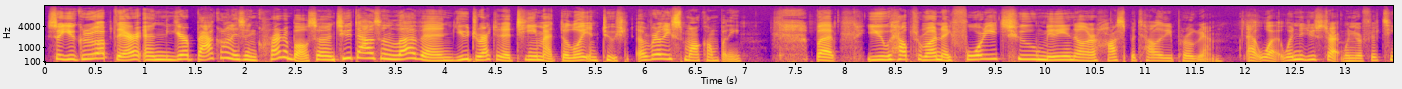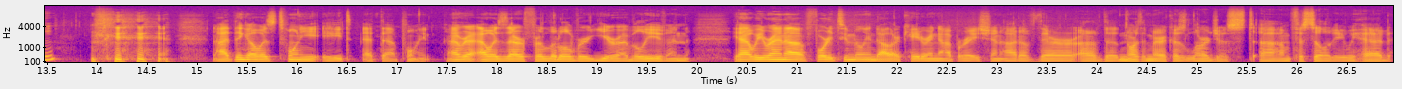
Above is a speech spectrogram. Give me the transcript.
so you grew up there, and your background is incredible. So in 2011, you directed a team at Deloitte and Touche, a really small company, but you helped run a 42 million dollar hospitality program. At what? When did you start? When you were 15? I think I was 28 at that point. I, re- I was there for a little over a year, I believe, and yeah, we ran a 42 million dollar catering operation out of their out of the North America's largest um, facility. We had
